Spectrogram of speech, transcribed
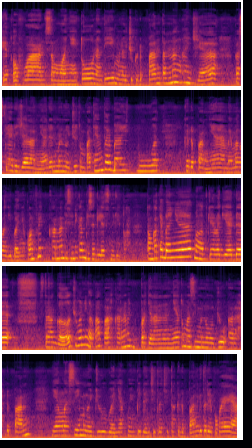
eight of one semuanya itu nanti menuju ke depan tenang aja. Pasti ada jalannya dan menuju tempat yang terbaik buat ke depannya memang lagi banyak konflik karena di sini kan bisa dilihat sendiri tuh. Tongkatnya banyak banget kayak lagi ada struggle, cuman ini nggak apa-apa karena perjalanannya tuh masih menuju arah depan, yang masih menuju banyak mimpi dan cita-cita ke depan gitu deh pokoknya ya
